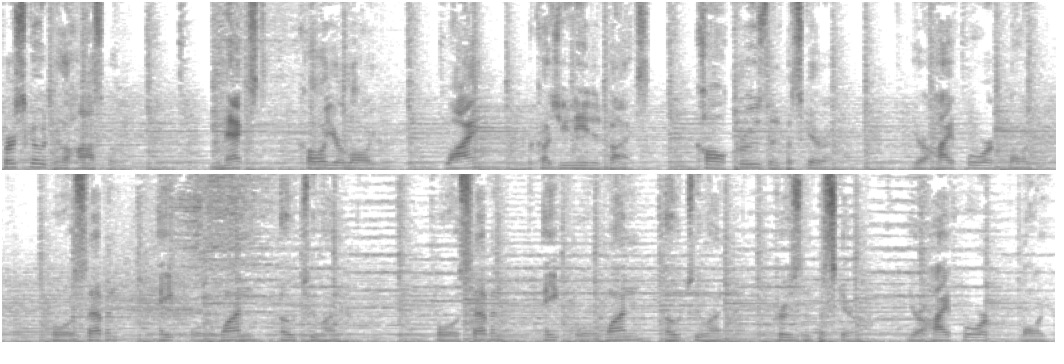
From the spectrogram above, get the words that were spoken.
First, go to the hospital. Next, call your lawyer. Why? Because you need advice. Call Cruz and Pescara, your I 4 lawyer. 407 841 0200. 407 841 0200. Cruz and Pescara, your I 4 lawyer.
